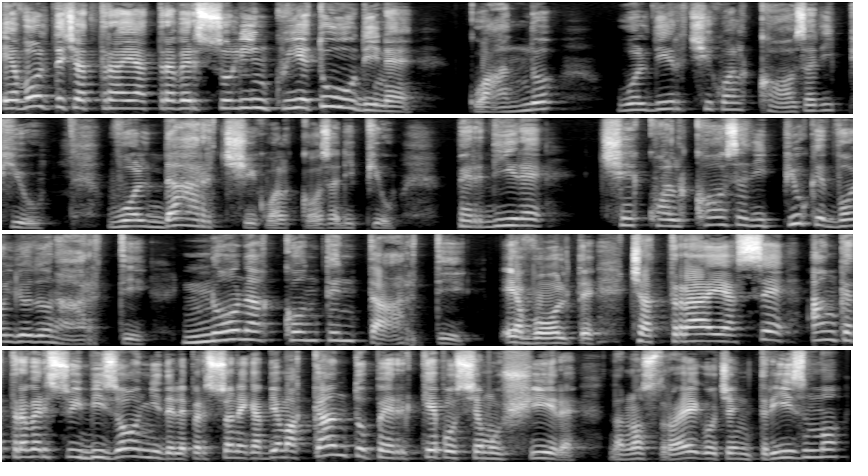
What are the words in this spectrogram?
e a volte ci attrae attraverso l'inquietudine, quando vuol dirci qualcosa di più, vuol darci qualcosa di più, per dire c'è qualcosa di più che voglio donarti, non accontentarti. e a volte ci attrae a sé anche attraverso i bisogni delle persone che abbiamo accanto perché possiamo uscire dal nostro egocentrismo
